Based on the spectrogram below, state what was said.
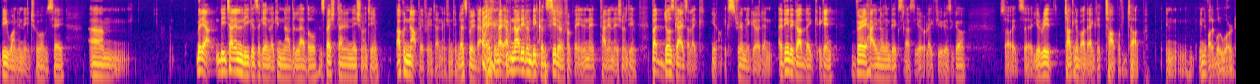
B one and A two, I would say. Um, but yeah, the Italian league is again like another level, especially Italian national team. I could not play for the Italian national team. Let's put it that way. like I've not even been considered for playing in the Italian national team. But those guys are like you know extremely good, and I think they got like again very high in Olympics last year or like a few years ago. So it's uh, you're really talking about like the top of the top in in the volleyball world.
